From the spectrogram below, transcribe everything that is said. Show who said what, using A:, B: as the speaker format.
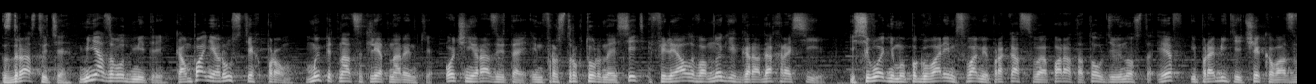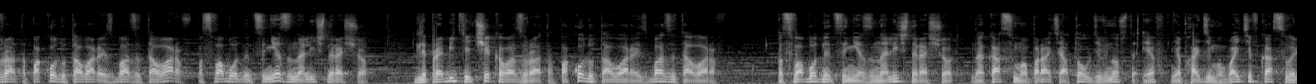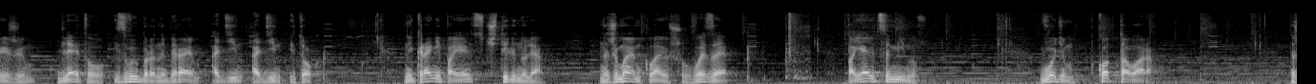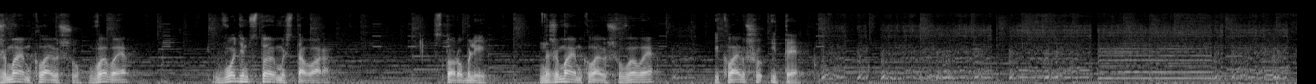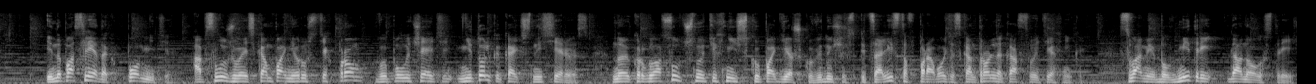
A: Здравствуйте, меня зовут Дмитрий, компания Рустехпром. Мы 15 лет на рынке, очень развитая инфраструктурная сеть, филиалы во многих городах России. И сегодня мы поговорим с вами про кассовый аппарат Атол 90F и пробитие чека возврата по коду товара из базы товаров по свободной цене за наличный расчет. Для пробития чека возврата по коду товара из базы товаров по свободной цене за нуличный расчет на кассовом аппарате Атол 90F необходимо войти в кассовый режим. Для этого из выбора набираем 1.1 итог на экране появится 4 нуля. Нажимаем клавишу ВЗ. Появится минус. Вводим код товара. Нажимаем клавишу ВВ. Вводим стоимость товара. 100 рублей. Нажимаем клавишу ВВ и клавишу ИТ. И напоследок, помните, обслуживаясь компанией Рустехпром, вы получаете не только качественный сервис, но и круглосуточную техническую поддержку ведущих специалистов по работе с контрольно-кассовой техникой. С вами был Дмитрий, до новых встреч!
